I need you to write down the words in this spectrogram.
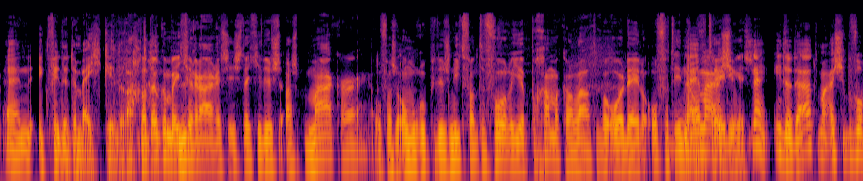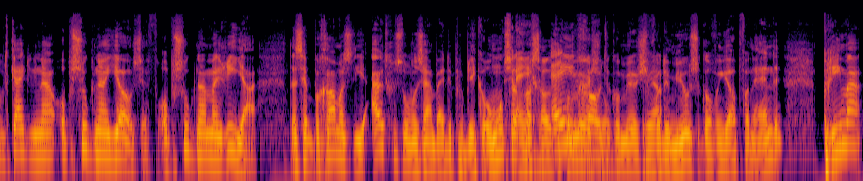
En ik vind het een beetje kinderachtig. Wat ook een beetje raar is, is dat je dus als maker... of als omroep dus niet van tevoren je programma kan laten beoordelen... of het in nee, overtreding je, is. Nee, inderdaad. Maar als je bijvoorbeeld kijkt nu naar Op zoek naar Jozef... Op zoek naar Maria... dat zijn programma's die uitgezonden zijn bij de publieke omroep. Dat, dat was grote één commercial. grote commercial ja. voor de musical van Joop van den Ende. Prima,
